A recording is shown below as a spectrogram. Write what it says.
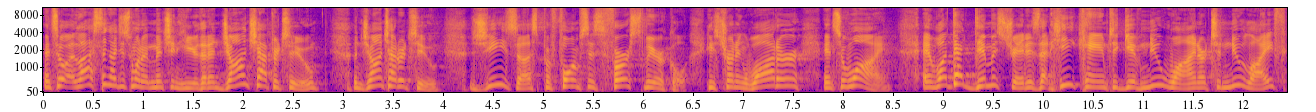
And so, last thing I just want to mention here that in John chapter 2, in John chapter 2, Jesus performs his first miracle. He's turning water into wine. And what that demonstrated is that he came to give new wine or to new life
